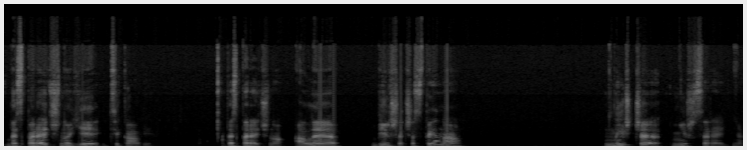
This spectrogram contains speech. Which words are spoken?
Безперечно, є цікаві. Безперечно, але більша частина нижче, ніж середня.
